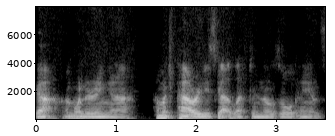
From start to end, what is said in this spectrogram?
Yeah, I'm wondering uh, how much power he's got left in those old hands.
